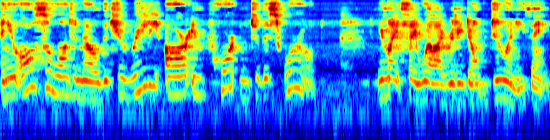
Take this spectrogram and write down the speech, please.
And you also want to know that you really are important to this world. You might say, well, I really don't do anything.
